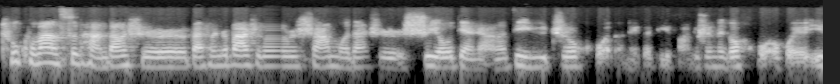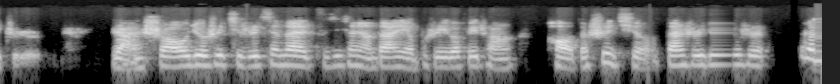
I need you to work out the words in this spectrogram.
土库曼斯坦当时百分之八十都是沙漠，但是石油点燃了地狱之火的那个地方，就是那个火会一直燃烧。就是其实现在仔细想想，当然也不是一个非常。好的事情，但是就是那个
